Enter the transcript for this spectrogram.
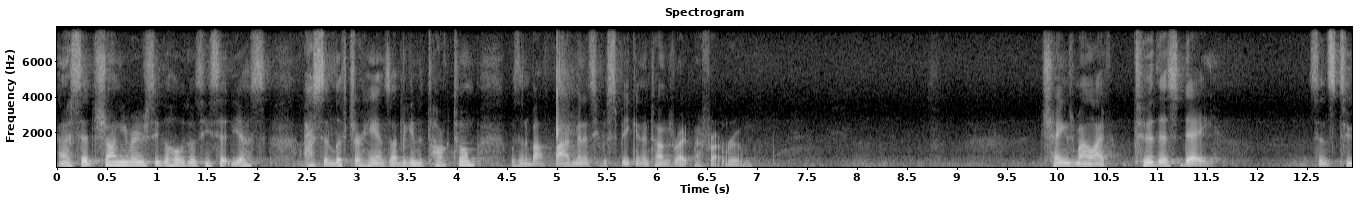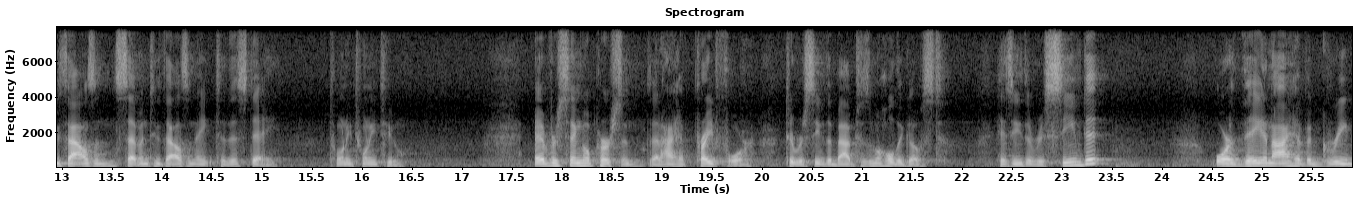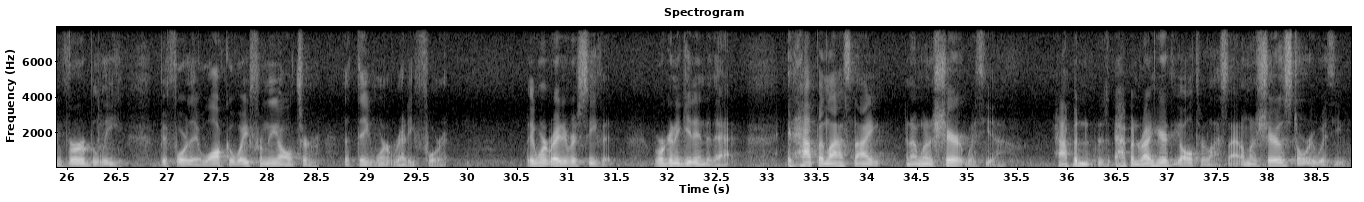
And I said, Sean, you ready to receive the Holy Ghost? He said, Yes. I said, Lift your hands. I began to talk to him. Within about five minutes, he was speaking in tongues right in my front room changed my life to this day, since 2007, 2008 to this day, 2022. every single person that I have prayed for to receive the baptism of the Holy Ghost has either received it or they and I have agreed verbally before they walk away from the altar that they weren't ready for it. They weren't ready to receive it. We're going to get into that. It happened last night, and I'm going to share it with you. Happened, happened right here at the altar last night. I'm going to share the story with you.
